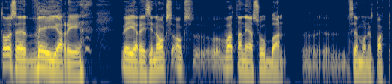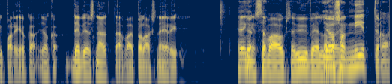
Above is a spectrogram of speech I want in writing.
toiseen veijariin, veijariin siinä onko Vatanen ja Subban äh, semmoinen pakkipari, joka, joka Devils näyttää vai pelaako ne eri hengessä vai onko ne YVllä Jos vai? on nitro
